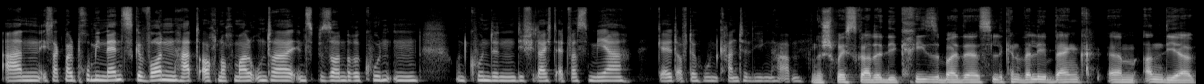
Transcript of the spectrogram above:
an, ich sag mal, Prominenz gewonnen hat, auch nochmal unter insbesondere Kunden und Kundinnen, die vielleicht etwas mehr Geld auf der hohen Kante liegen haben. Und du sprichst gerade die Krise bei der Silicon Valley Bank ähm, an, die ja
